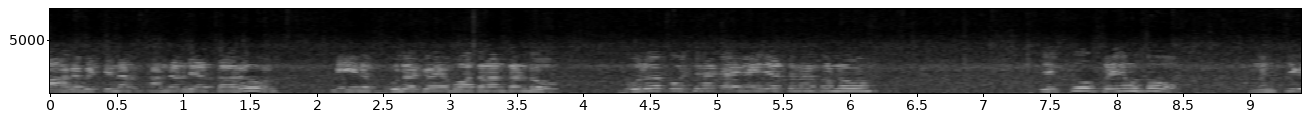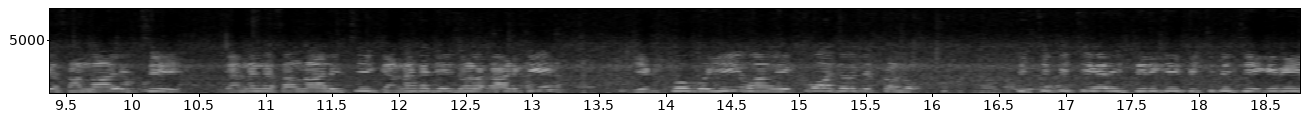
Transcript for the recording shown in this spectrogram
బాగా పెట్టి నాకు సందడి చేస్తారు. నేను భూలోకమే పోతానంటాడు భూలోకి వచ్చినాక ఆయన ఏం చేస్తాను అనుకున్నావు ఎక్కువ ప్రేమతో మంచిగా సందాలు ఇచ్చి ఘనంగా సందాలు ఇచ్చి ఘనంగా చేసిన వాళ్ళ కాడికి ఎక్కువ పోయి వాళ్ళని ఎక్కువ ఆశీర్వదిస్తాడు పిచ్చి పిచ్చిగా తిరిగి పిచ్చి పిచ్చి ఎగిరి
